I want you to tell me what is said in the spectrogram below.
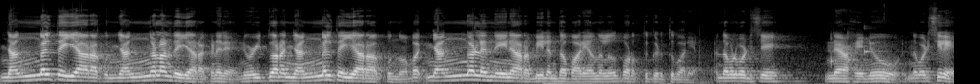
ഞങ്ങൾ തയ്യാറാക്കും ഞങ്ങളാണ് തയ്യാറാക്കണേ അല്ലേ? നൊഴിദ്ദു പറഞ്ഞാൽ ഞങ്ങൾ തയ്യാറാക്കുന്നു. അപ്പം ഞങ്ങൾ എന്നതിന് അറബിയിൽ എന്താ പറയുക എന്നുള്ളത് പുറത്തേക്ക് എടുത്ത് പറയാം. എന്താ നമ്മൾ പഠിച്ചേ? നഹനു. എന്ന് പഠിച്ചില്ലേ?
